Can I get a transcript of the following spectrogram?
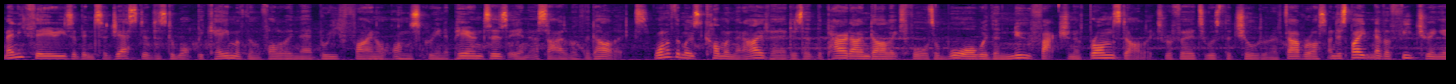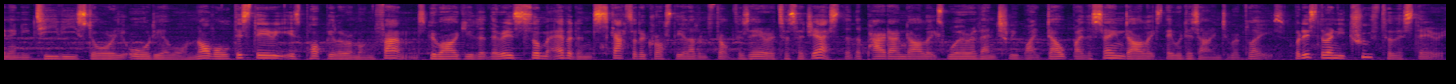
many theories have been suggested as to what became of them following their brief final on-screen appearances in Asylum of the Daleks. One of the most common that I've heard is that the Paradigm Daleks fought a war with a new faction of Bronze Daleks, referred to as the Children of Davros, and despite never featuring in any TV story, audio or novel, this theory is popular among fans, who argue that there is some evidence scattered across the 11th Doctor's era to suggest that the Paradigm Daleks were eventually wiped out by the same Daleks they were designed to replace. But is there any truth to this theory?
